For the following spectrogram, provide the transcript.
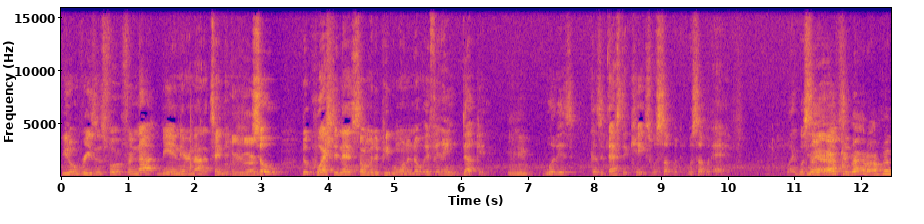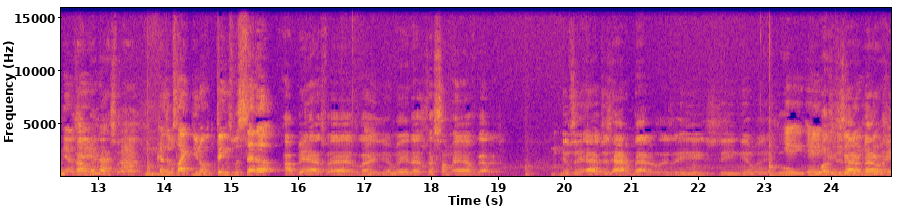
you know reasons for for not being there and not attending. Exactly. So the question that some of the people want to know if it ain't ducking, hmm what is it? Because if that's the case, what's up with it? What's up with Ave? Like what's Man, up? ask your battle. I've been, You know I've been asked for Ave. Because it was like you know things were set up. I've been asked for Ave. Like, you know what I mean? That's that's something Ave gotta. You know what I'm saying? Ave just had a battle. He, he, you know what I mean? Who- yeah, he, who he, was he, he, Just had a did, he, battle, did, he-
